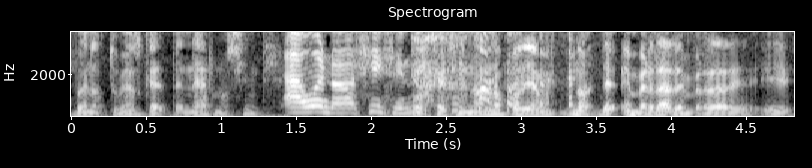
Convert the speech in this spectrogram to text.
Bueno, tuvimos que detenernos, Cintia. Ah, bueno, sí, sí. Porque si no, no podíamos... en verdad, en verdad, eh, eh,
